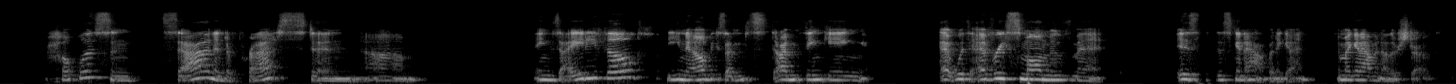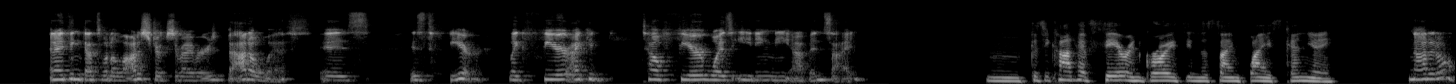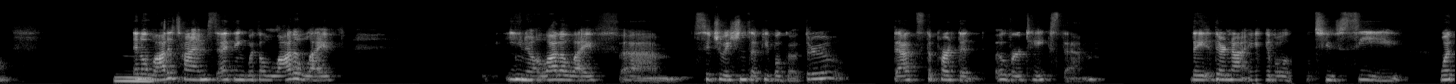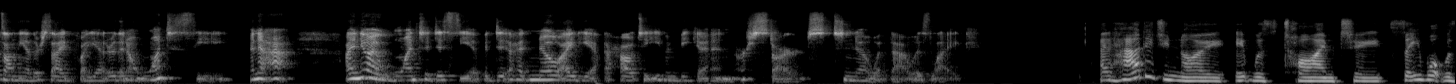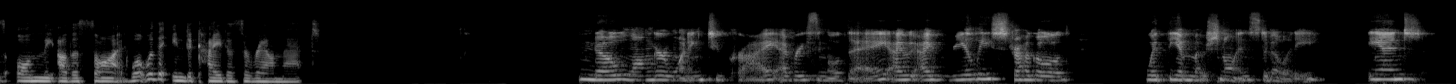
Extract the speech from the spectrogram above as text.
helpless and sad and depressed and um anxiety filled you know because i'm i'm thinking at, with every small movement is this going to happen again? Am i going to have another stroke? And i think that's what a lot of stroke survivors battle with is is fear. Like fear i could tell fear was eating me up inside. Because mm, you can't have fear and growth in the same place can you? Not at all. Mm. and a lot of times i think with a lot of life you know a lot of life um, situations that people go through that's the part that overtakes them. They they're not able to see what's on the other side quite yet or they don't want to see. And i i knew i wanted to see it but did, had no idea how to even begin or start to know what that was like. And how did you know it was time to see what was on the other side? What were the indicators around that no longer wanting to cry every single day. I, I really struggled with the emotional instability. And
